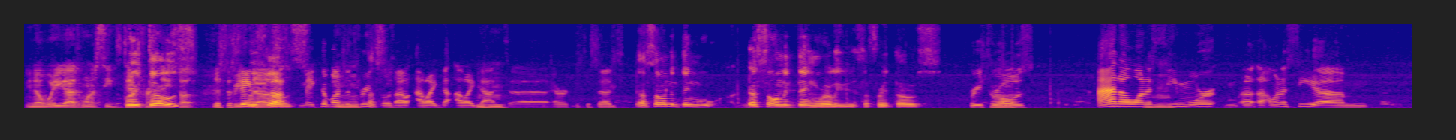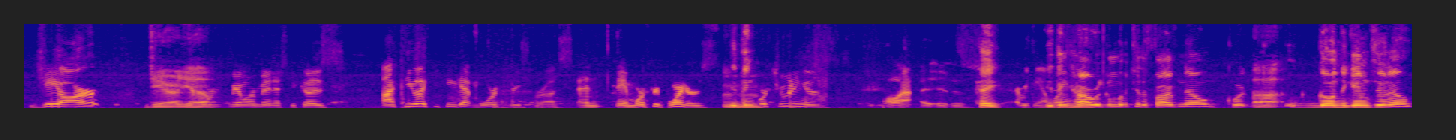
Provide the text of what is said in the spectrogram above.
You know, what do you guys want to see Free differently? throws? So- Just the Free same throws. stuff. Make a bunch Mhm. of free throws. I, I like that. I like Mhm. that. Uh, Eric, what you said. That's the only thing. That's the only thing really is the free throws. Free throws, and I want to Mhm. see more. Uh, I want to see um, Jr. Jared, get yeah. more, more minutes because I feel like he can get more threes for us and hey, more three pointers. You think? Mhm. More shooting is all is Hey, everything. I you think like. Howard can move to the five now? Quit, Uh, going to game two now?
